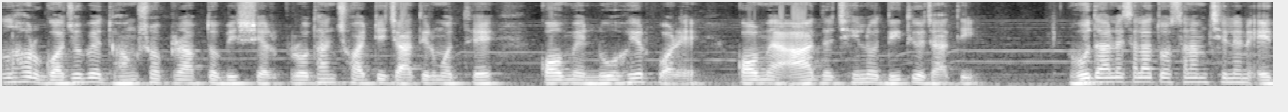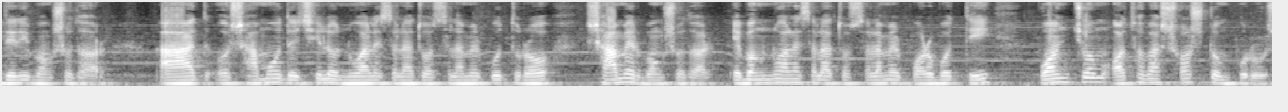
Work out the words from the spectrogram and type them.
আল্লাহর গজবে ধ্বংসপ্রাপ্ত বিশ্বের প্রধান ছয়টি জাতির মধ্যে কওমে নুহের পরে কওমে আদ ছিল দ্বিতীয় জাতি। হুদ আলাহ সাল্লাতাম ছিলেন এদেরই বংশধর। আদ ও সামুদ ছিল নু আলাহ সাল্লাতামের পুত্র শামের বংশধর এবং নু আলাহ সাল্লাতামের পরবর্তী পঞ্চম অথবা ষষ্ঠম পুরুষ।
